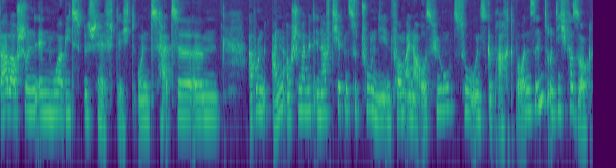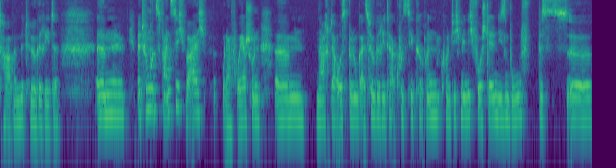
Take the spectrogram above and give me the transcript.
War aber auch schon in Moabit beschäftigt und hatte ähm, ab und an auch schon mal mit Inhaftierten zu tun, die in Form einer Ausführung zu uns gebracht worden sind und die ich versorgt habe mit Hörgeräte. Ähm, mit 25 war ich, oder vorher schon, ähm, nach der Ausbildung als Hörgeräteakustikerin konnte ich mir nicht vorstellen, diesen Beruf bis äh,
